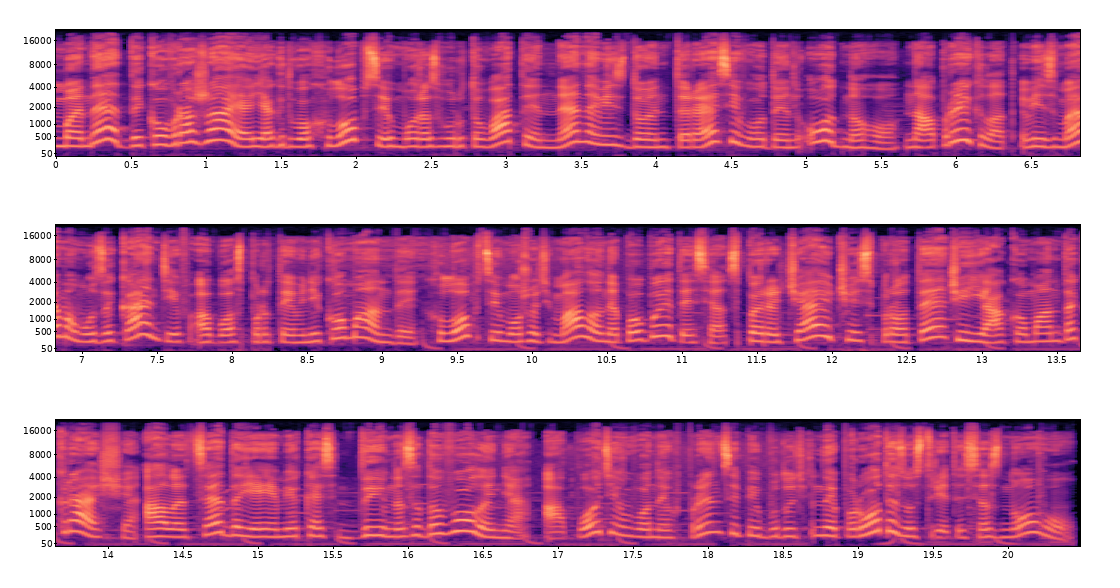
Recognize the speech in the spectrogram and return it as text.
Мене дико вражає, як двох хлопців може згуртувати ненависть до інтересів один одного. Наприклад, візьмемо музикантів або спортивні команди. Хлопці можуть мало не побитися, сперечаючись про те, чия команда краще, але це дає їм якесь дивне задоволення. А потім вони, в принципі, будуть не проти зустрітися знову.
